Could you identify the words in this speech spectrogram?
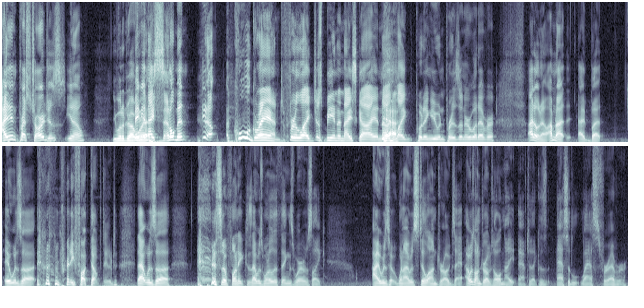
I didn't press charges, you know. You want to drive Maybe a nice settlement, you know, a cool grand for like just being a nice guy and not Yeah. like putting you in prison or whatever. I don't know. I'm not, I, but it was uh pretty fucked up, dude. That was uh it's so funny because that was one of the things where it was like. I was when I was still on drugs. I, I was on drugs all night after that because acid lasts forever.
